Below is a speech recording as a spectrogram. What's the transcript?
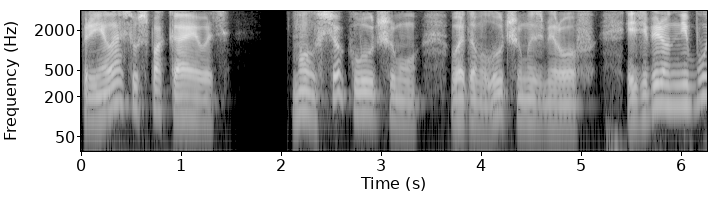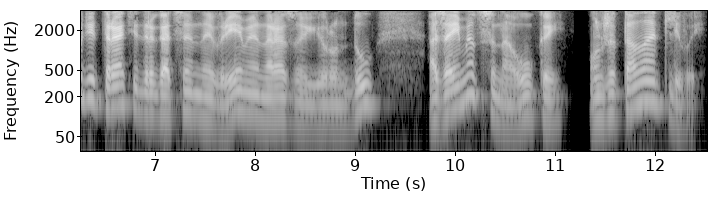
принялась успокаивать. Мол, все к лучшему в этом лучшем из миров, и теперь он не будет тратить драгоценное время на разную ерунду, а займется наукой. Он же талантливый.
